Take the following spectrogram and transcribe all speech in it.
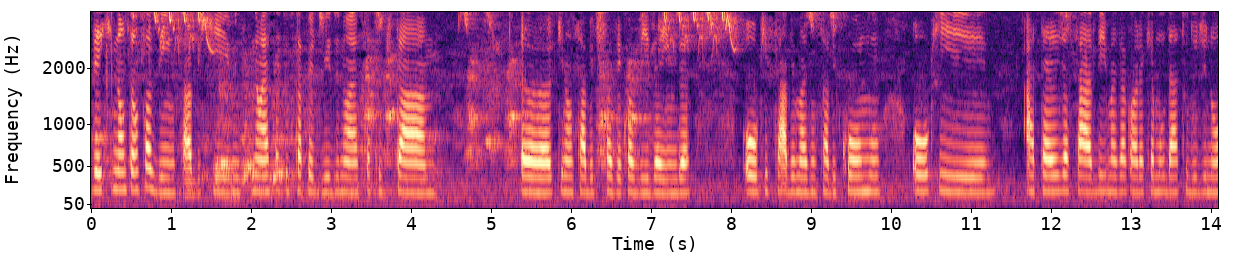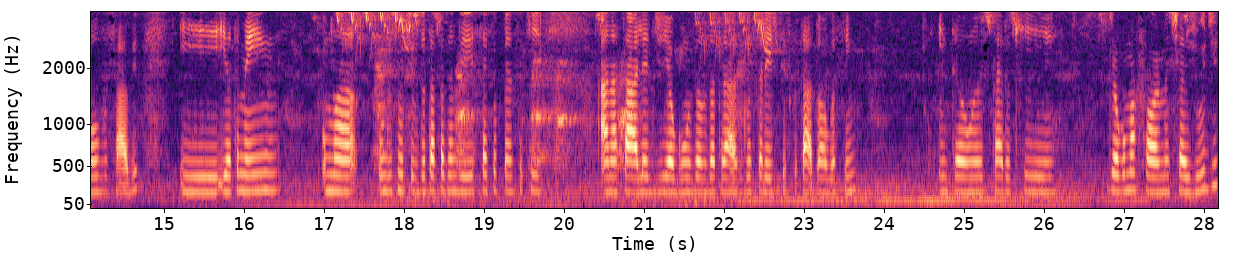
ver que não estão sozinhos, sabe? Que não é só tu que tá perdido, não é só tu que tá. Uh, que não sabe o que fazer com a vida ainda, ou que sabe, mas não sabe como, ou que até já sabe, mas agora quer mudar tudo de novo, sabe? E, e eu também. Uma, um dos motivos de eu estar fazendo isso é que eu penso que a Natália de alguns anos atrás gostaria de ter escutado algo assim. Então eu espero que de alguma forma te ajude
